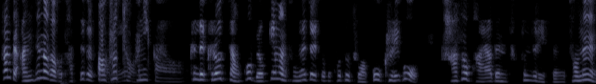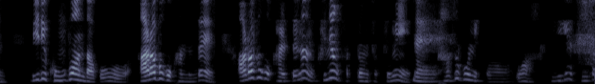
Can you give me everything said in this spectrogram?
사람들 안 지나가고 다 찍을 거 아. 그렇죠. 그니까요. 근데 그렇지 않고 몇 개만 정해져 있어서 그것도 좋았고 그리고 가서 봐야 되는 작품들이 있어요. 저는 미리 공부한다고 알아보고 갔는데 알아보고 갈 때는 그냥 봤던 작품이 네. 가서 보니까 와 이게 진짜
